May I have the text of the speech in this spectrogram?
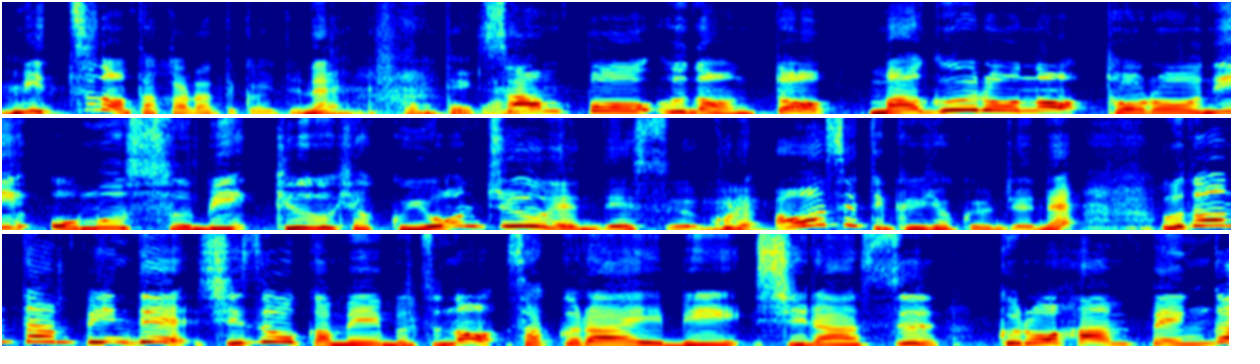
うん。三つの宝って書いてね、うん、三宝かな。三宝うどんとマグロのとろ煮おむすび940円です。これうん合わせて940円ね、うどん単品で静岡名物の桜エビしらす黒はんぺんが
